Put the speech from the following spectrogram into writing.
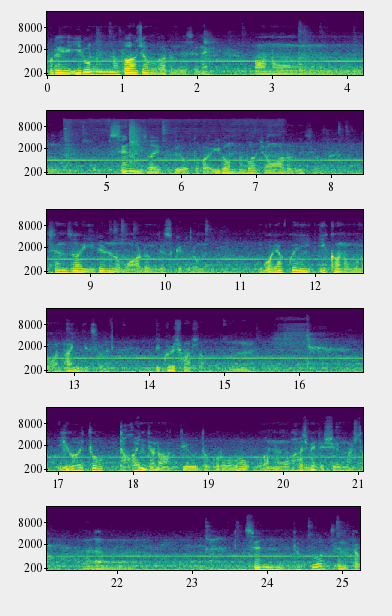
これいろんなバージョンがあるんですよね。あのー洗剤不要とかいろんなバージョンあるんですよ。洗剤入れるのもあるんですけれども500円以下のものがないんですよね。びっくりしました。うん。意外と高いんだなっていうところをあの初めて知りました。うん。洗濯は洗濯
